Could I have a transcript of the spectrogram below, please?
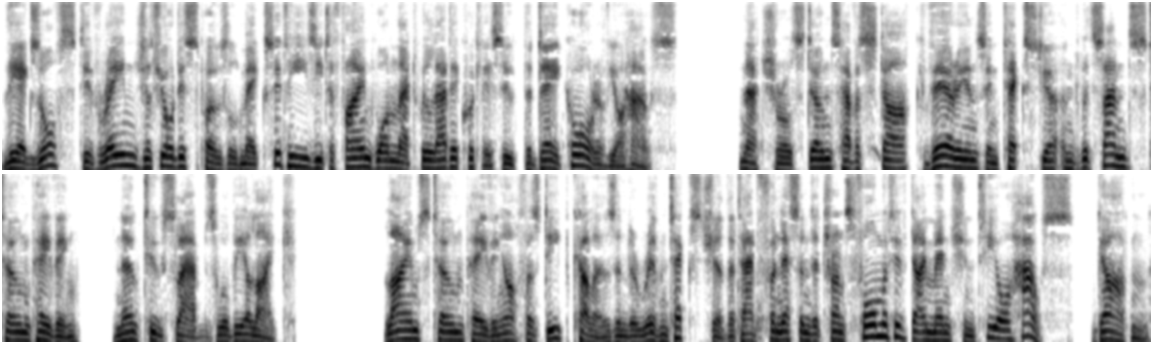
The exhaustive range at your disposal makes it easy to find one that will adequately suit the decor of your house. Natural stones have a stark variance in texture and with sandstone paving, no two slabs will be alike. Limestone paving offers deep colors and a riven texture that add finesse and a transformative dimension to your house, garden.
